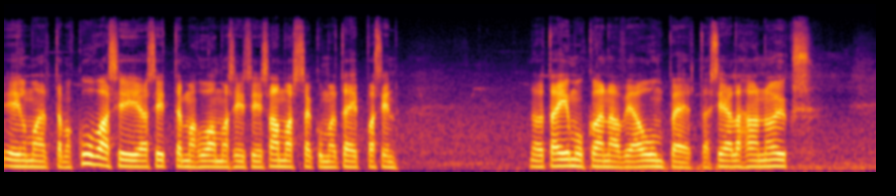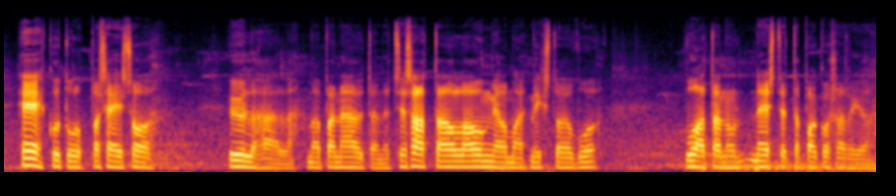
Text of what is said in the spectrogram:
ilman, että mä kuvasin ja sitten mä huomasin siinä samassa, kun mä teippasin noita imukanavia umpeen, että siellähän on yksi hehkutulppa seisoo ylhäällä. Mäpä näytän, että se saattaa olla ongelma, että miksi toi on vuotanut nestettä pakosarjaan.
